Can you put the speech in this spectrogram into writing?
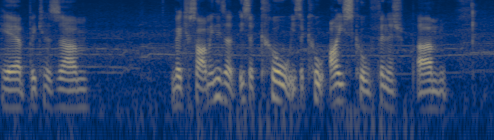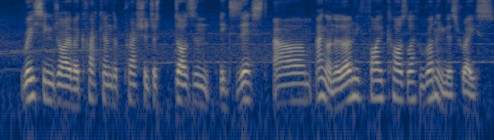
here, because... um Victor I mean, he's a he's a cool he's a cool ice cool finish. Um, racing driver crack under pressure just doesn't exist. Um, hang on, there's only five cars left running this race.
